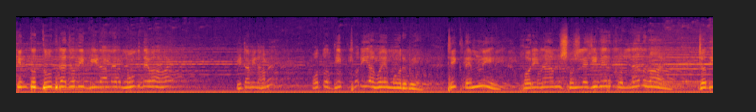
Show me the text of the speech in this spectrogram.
কিন্তু দুধটা যদি বিড়ালের মুখ দেওয়া হয়, ভিটামিন হবে? ও তো দীপথরিয়া হয়ে মরবে। ঠিক তেমনি হরিনাম শুনলে জীবের কল্যাণ হয়। যদি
